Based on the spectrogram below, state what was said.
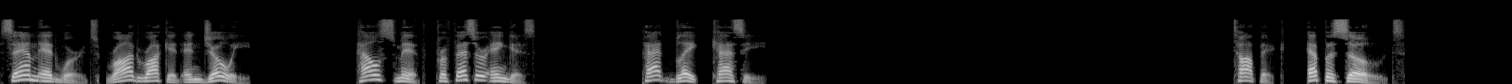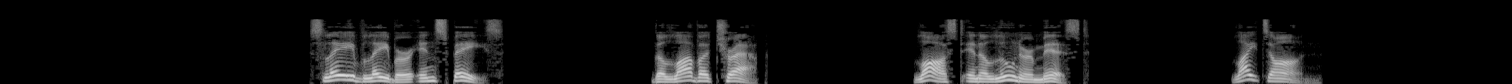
Sam Edwards, Rod Rocket and Joey. Hal Smith, Professor Angus. Pat Blake, Cassie. Topic: Episodes. Slave labor in space. The lava trap. Lost in a lunar mist. Lights on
